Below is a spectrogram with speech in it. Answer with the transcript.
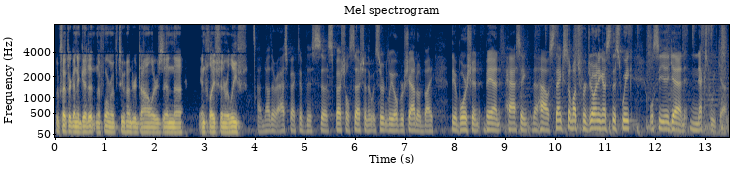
looks like they're going to get it in the form of $200 in uh, inflation relief. Another aspect of this uh, special session that was certainly overshadowed by the abortion ban passing the House. Thanks so much for joining us this week. We'll see you again next weekend.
